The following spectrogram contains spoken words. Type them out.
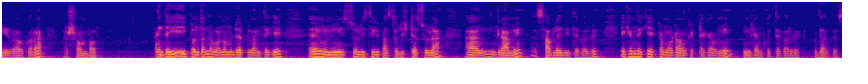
নির্বাহ করা সম্ভব। এখান থেকে এই পঞ্চান্ন ঘনমিটার প্ল্যান থেকে উনি চল্লিশ থেকে পাঁচচল্লিশটা চুলা গ্রামে সাপ্লাই দিতে পারবে। এখান থেকে একটা মোটা অঙ্কের টাকা উনি ইনকাম করতে পারবে। খুদা হাফেজ।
